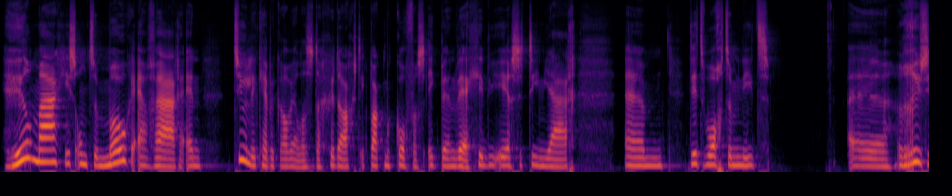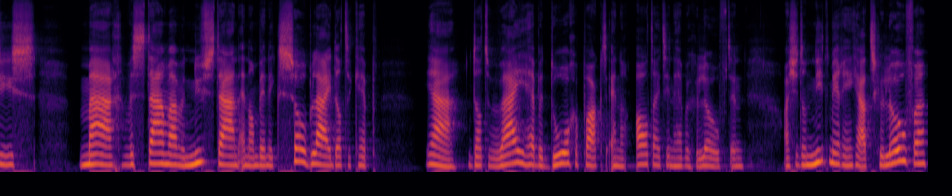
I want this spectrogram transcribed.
heel magisch om te mogen ervaren. En tuurlijk heb ik al wel eens gedacht, ik pak mijn koffers, ik ben weg in die eerste tien jaar. Um, dit wordt hem niet. Uh, ruzies. Maar we staan waar we nu staan. En dan ben ik zo blij dat ik heb ja, dat wij hebben doorgepakt en er altijd in hebben geloofd. En als je er niet meer in gaat geloven,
